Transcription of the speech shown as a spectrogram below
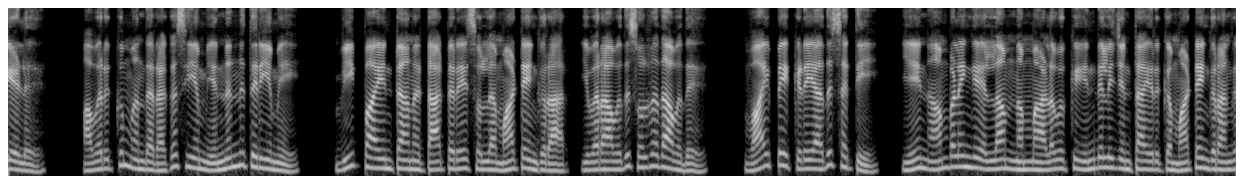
கேளு. அவருக்கும் அந்த ரகசியம் என்னன்னு தெரியுமே. வீக் பாயிண்டான டாக்டரே சொல்ல மாட்டேங்கிறார் இவராவது சொல்றதாவது. வாய்ப்பே கிடையாது சத்தி ஏன் ஆம்பளைங்க எல்லாம் நம்ம அளவுக்கு இன்டெலிஜென்ட்டா இருக்க மாட்டேங்கிறாங்க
